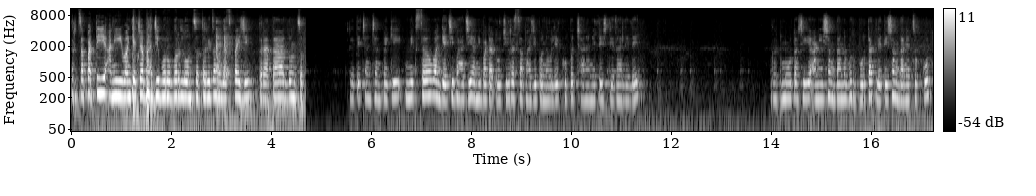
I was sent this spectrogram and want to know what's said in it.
तर चपाती आणि वांग्याच्या भाजी बरोबर लोणचं तरी झालंच पाहिजे. तर आता लोणचं इथे छान छानपैकी मिक्स वांग्याची भाजी आणि बटाटोची रस्सा भाजी बनवली. खूपच छान आणि टेस्टी झालेले. घटमूट अशी आणि शेंगदाणं भरपूर टाकले ते शेंगदाण्याचं कूट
